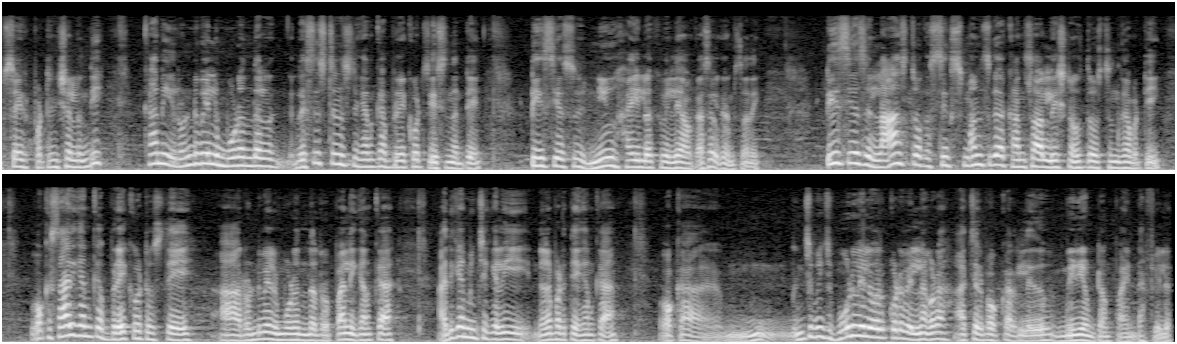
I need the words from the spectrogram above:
అప్సైడ్ పొటెన్షియల్ ఉంది. కానీ రెండు వేల మూడు వందల రెసిస్టెన్స్ని కనుక బ్రేక్అవుట్ చేసిందంటే టీసీఎస్ న్యూ హైలోకి వెళ్ళే అవకాశాలు కనిపిస్తుంది. టీసీఎస్ లాస్ట్ ఒక సిక్స్ మంత్స్గా కన్సాలిడేషన్ అవుతూ వస్తుంది కాబట్టి ఒకసారి కనుక బ్రేక్అవుట్ వస్తే ఆ రెండు వేల మూడు వందల రూపాయలని కనుక అధిగమించగలిగి నిలబడితే కనుక ఒక ఇంచుమించు మూడు వేల వరకు కూడా వెళ్ళినా కూడా ఆశ్చర్యపోకర్లేదు మీడియం టర్మ్ పాయింట్ ఆఫ్ వ్యూలో.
